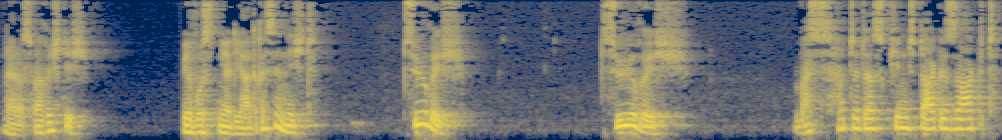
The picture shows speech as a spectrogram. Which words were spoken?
Na, das war richtig. Wir wussten ja die Adresse nicht. Zürich. Zürich. Was hatte das Kind da gesagt?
